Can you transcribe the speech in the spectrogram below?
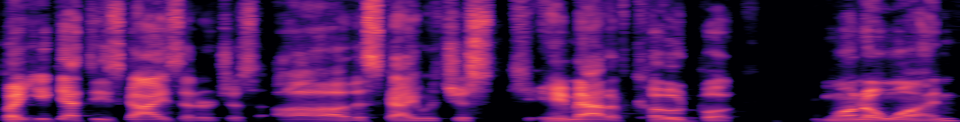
but you get these guys that are just, oh, this guy was just came out of code book 101,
